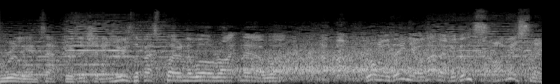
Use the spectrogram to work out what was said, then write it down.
Brilliant acquisition. And who's the best player in the world right now? Well, Ronaldinho, that evidence. obviously.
